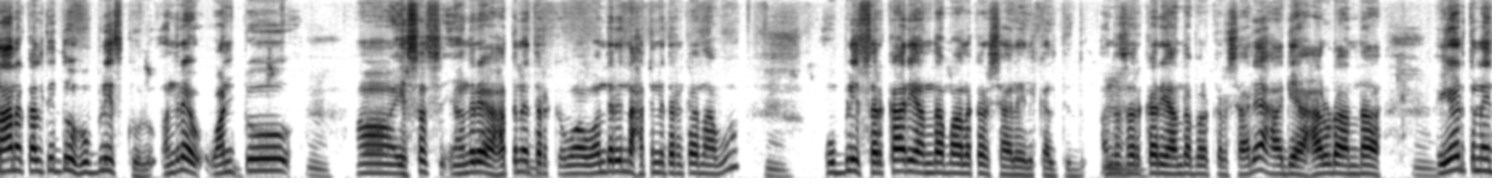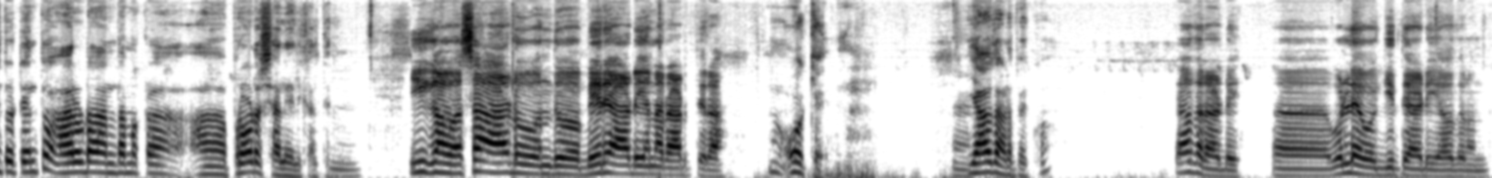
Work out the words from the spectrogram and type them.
ನಾನು ಕಲ್ತಿದ್ದು ಹುಬ್ಳಿ ಸ್ಕೂಲ್ ಅಂದ್ರೆ ಒನ್ ಟು. ಎಸ್ ಎಸ್ ಅಂದ್ರೆ ಹತ್ತನೇ ತರಕ ಒಂದರಿಂದ ಹತ್ತನೇ ತನಕ ನಾವು. ಹುಬ್ಳಿ ಸರ್ಕಾರಿ ಅಂಧ ಬಾಲಕರ ಶಾಲೆಯಲ್ಲಿ ಕಲ್ತಿದ್ದು. ಅಂದ್ರೆ ಸರ್ಕಾರಿ ಅಂಧ ಬಾಲಕರ ಶಾಲೆ ಹಾಗೆ ಆರುಡ ಅಂಧ. ಏಳ್ತ್ ನೈನ್ತ್ ಟೆಂತ್ ಆರುಡ ಅಂಧ ಮಕ್ಕಳ ಪ್ರೌಢ ಶಾಲೆಯಲ್ಲಿ ಕಲ್ತಿದ್ದು. ಈಗ ಹೊಸ ಹಾಡು ಒಂದು ಬೇರೆ ಹಾಡು ಏನಾರು ಆಡ್ತೀರಾ ಓಕೆ. ಯಾವ್ದು ಆಡ್ಬೇಕು ಯಾವ್ದಾರ ಹಾಡಿ? ಆ, ಒಳ್ಳೆ ಗೀತೆ ಹಾಡಿ ಯಾವ್ದಾರ ಒಂದು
